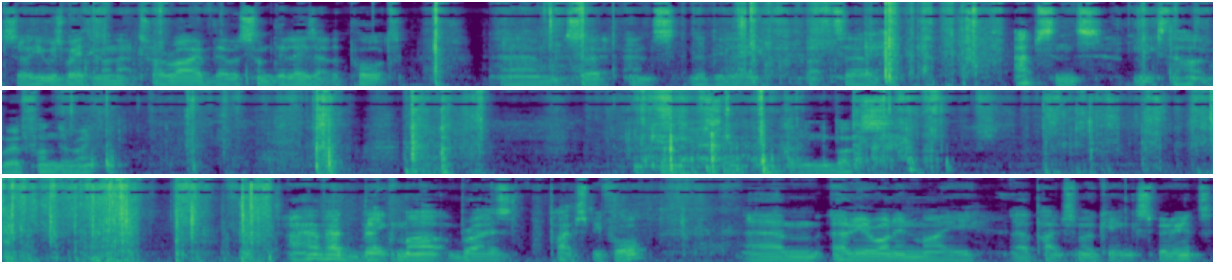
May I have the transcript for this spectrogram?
So he was waiting on that to arrive. There were some delays at the port um, so hence the delay. But uh, absence makes the heart grow fonder right? Okay so I've got in the box I have had Blakemar Briars pipes before, um, earlier on in my uh, pipe smoking experience.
